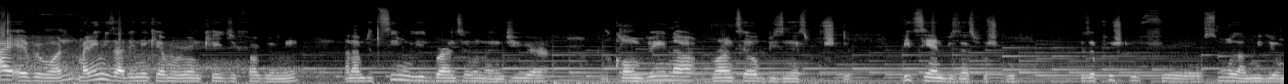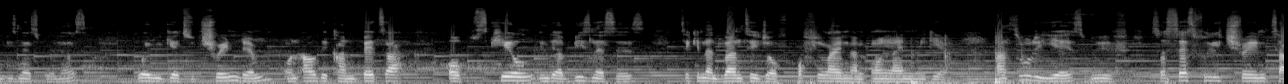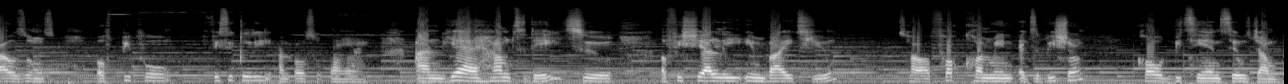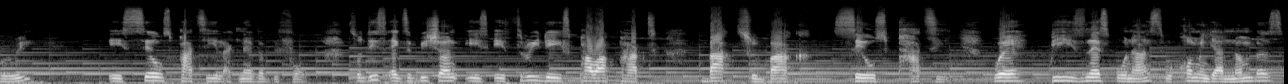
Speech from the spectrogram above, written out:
Hi everyone, my name is Adini Cameron KG Fabimi and I'm the team lead BrandTell Nigeria, the convener BrandTell Business Push Group. BTN Business Push Group is a push group for small and medium business owners where we get to train them on how they can better upscale in their businesses, taking advantage of offline and online media. And through the years, we've successfully trained thousands of people physically and also online. And here I am today to officially invite you to our forthcoming exhibition called BTN Sales Jamboree a sales party like never before. So this exhibition is a three days power packed back to back sales party where business owners will come in their numbers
